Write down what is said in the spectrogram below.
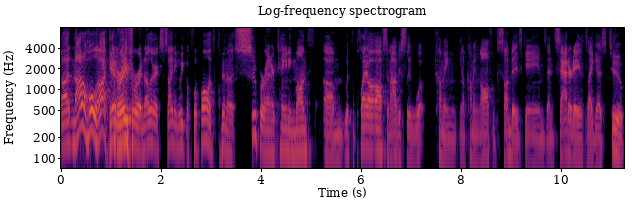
Uh, not a whole lot. Getting ready for another exciting week of football. It's been a super entertaining month um, with the playoffs and obviously what coming, you know, coming off of Sunday's games and Saturdays, I guess, too.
